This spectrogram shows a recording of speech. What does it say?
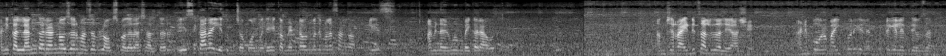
आणि कल्याणकरांनो जर माझा ब्लॉग्स बघत असाल तर ए सी का नाही आहे तुमच्या मॉलमध्ये? हे कमेंट डाऊनमध्ये मला सांगा. प्लीज आम्ही नवी मुंबईकर आहोत. आमचे राईड चालू झाले असे. आणि पोरं बाईकवर गेलेत. कुठे गेलेत देव जाणे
